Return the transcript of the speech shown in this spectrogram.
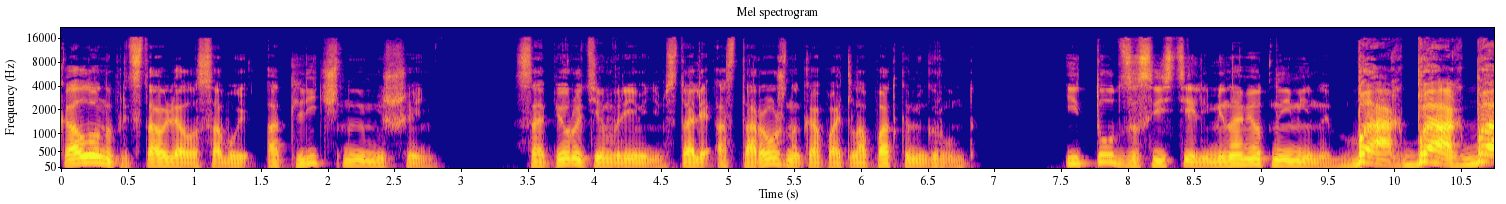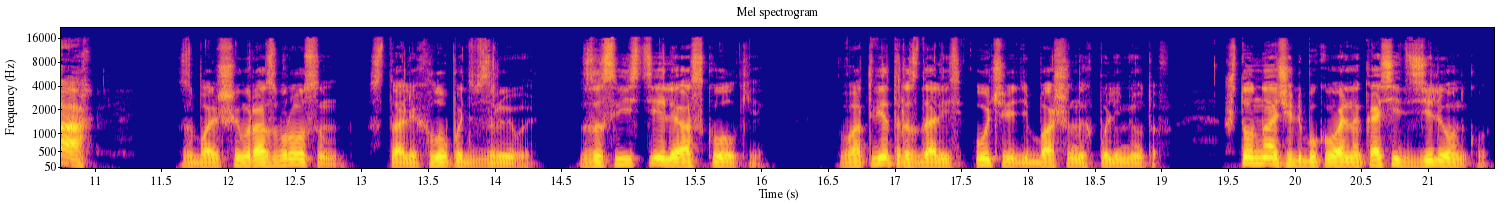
Колонна представляла собой отличную мишень. Саперы тем временем стали осторожно копать лопатками грунт. И тут засвистели минометные мины. Бах! Бах! Бах! С большим разбросом стали хлопать взрывы. Засвистели осколки. В ответ раздались очереди башенных пулеметов, что начали буквально косить зеленку.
